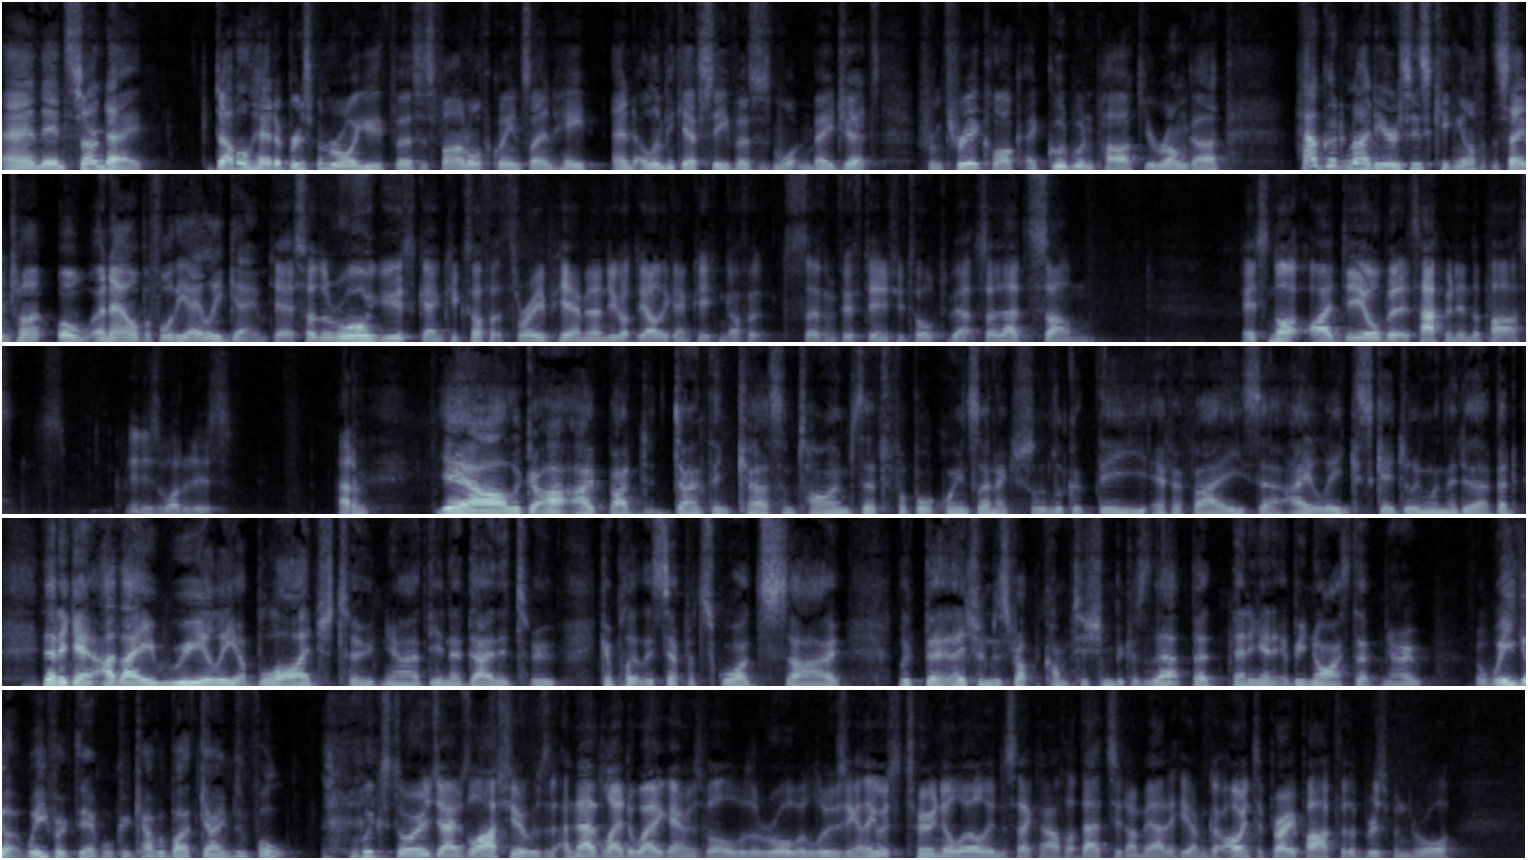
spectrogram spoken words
And then Sunday, doubleheader Brisbane Roar Youth versus Far North Queensland Heat and Olympic FC versus Moreton Bay Jets from 3 o'clock at Goodwin Park, Yeronga. How good an idea is this kicking off at the same time, or an hour before the A League game? Yeah, so the Roar Youth game kicks off at 3 p.m. and then you've got the other game kicking off at 7:15, as you talked about. So that's um, it's not ideal, but it's happened in the past. It is what it is. Adam? Yeah, oh, look, I, I, I don't think uh, sometimes that Football Queensland actually look at the FFA's uh, A League scheduling when they do that. But then again, are they really obliged to? You know, at the end of the day, they're two completely separate squads. So, look, they, they shouldn't disrupt the competition because of that. But then again, it'd be nice that you know we got we, for example, could cover both games in full. Quick story, James. Last year it was an Adelaide away game as well, with the Roar were losing. I think it was 2 0 early in the second half. Like, that's it, I'm out of here. I'm go- I went to Perry Park for the Brisbane Roar,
